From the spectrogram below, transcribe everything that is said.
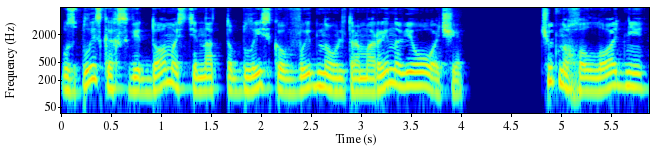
У зблисках свідомості надто близько видно ультрамаринові очі, чутно холодні,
